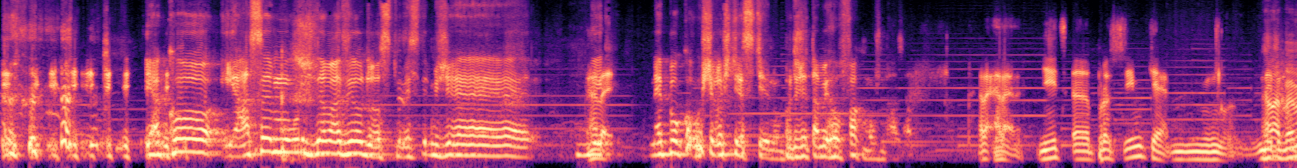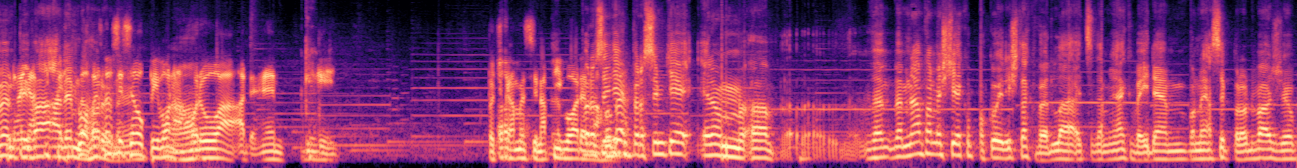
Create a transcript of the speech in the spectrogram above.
jako já jsem mu už zavařil dost. Myslím, že Hele. nepokoušel štěstěnu, protože tam jeho fakt možná zabil. Hele, hele, nic, uh, prosím tě. Mm, Hele, vemem na piva a jdem nahoru, Vezmeme si sebou pivo No. nahoru a, a jdem. Počkáme si na pivo a jdem Prosím nahoru. tě, prosím tě, jenom uh, vem, vem nám tam ještě jako pokoj, když tak vedle, ať se tam nějak vejdem. On je asi pro dva, že jo,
